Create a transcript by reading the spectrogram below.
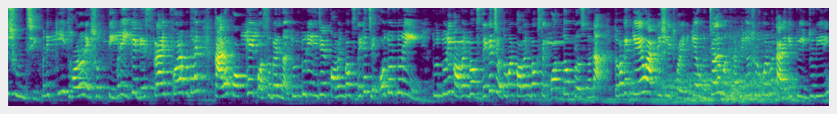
শুনছি? মানে কি ধরনের সত্যি? মানে একে ডেসক্রাইব করা বোধ হয় কারও পক্ষেই পসিবল নয়। টুনটুনি নিজের কমেন্ট বক্স দেখেছে? ও টুনটুনি টুনটুনি কমেন্ট বক্স দেখেছ? তোমার কমেন্ট বক্সে কত প্রশ্ন, না? তোমাকে কেউ অ্যাপ্রিসিয়েট করেনি, কেউ না চলো বন্ধুরা ভিডিও শুরু করব, তার আগে একটু ইন্ট্রো দিয়ে নিই।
